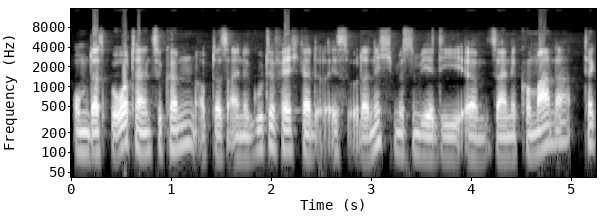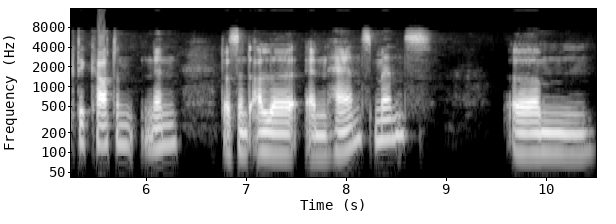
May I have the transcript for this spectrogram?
um das beurteilen zu können, ob das eine gute Fähigkeit ist oder nicht, müssen wir die, äh, seine Commander-Taktik-Karten nennen. Das sind alle Enhancements. Ähm,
